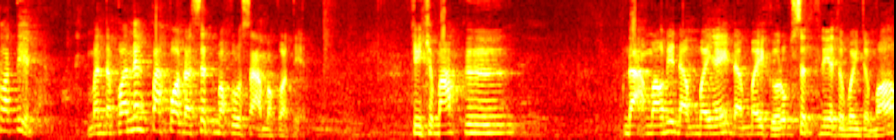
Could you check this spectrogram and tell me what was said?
គាត់ទៀតមិនតែប៉ុណ្្នឹងប៉ះពាល់ដល់សិទ្ធិរបស់គ្រួសាររបស់គាត់ទៀតជាងច្បាប់គឺដាក់មកនេះដើម្បីអីដើម្បីគោរពសិទ្ធិគ្នាទៅវិញទៅមក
